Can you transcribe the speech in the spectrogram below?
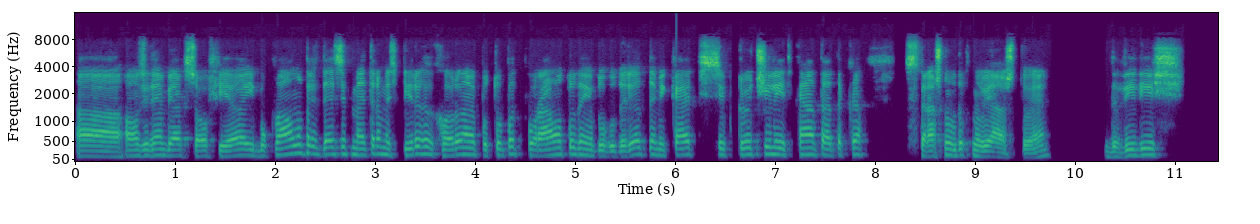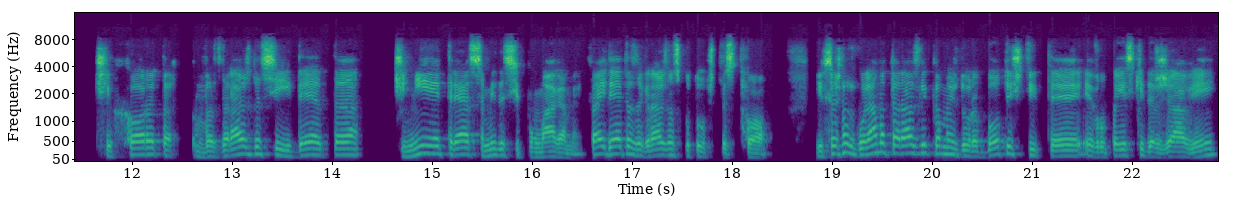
а, онзи ден бях в София и буквално през 10 метра ме спираха хора да ме потупат по рамото, да ми благодарят, да ми кажат, че се включили и така нататък. Страшно вдъхновяващо е да видиш, че хората възражда се идеята, че ние трябва сами да си помагаме. Това е идеята за гражданското общество. И всъщност голямата разлика между работещите европейски държави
